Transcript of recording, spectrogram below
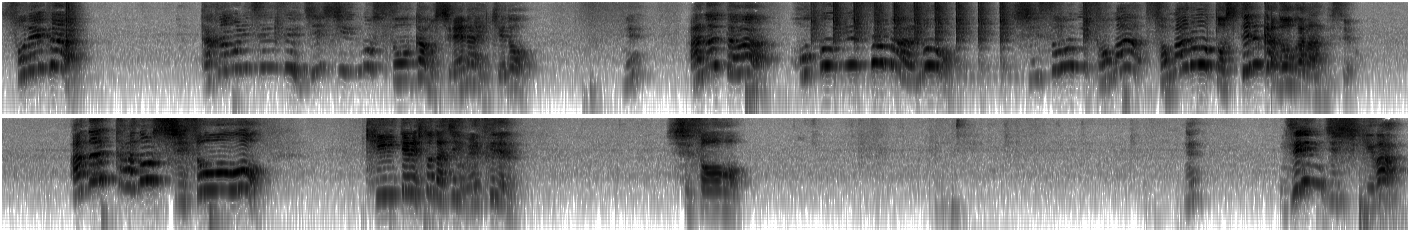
それが高森先生自身の思想かもしれないけど、ね、あなたは仏様の思想に染ま染まろうとしてるかどうかなんですよ。あなたの思想を聞いてる人たちに植え付けてる。思想を。ね、全知識は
